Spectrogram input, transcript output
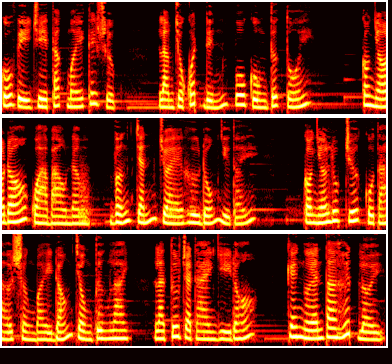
Cố vị chi tắt mấy cái rực Làm cho quách đỉnh vô cùng tức tối. Con nhỏ đó qua bao năm Vẫn tránh chòe hư đốn như thế. Còn nhớ lúc trước cô ta ở sân bay Đón chồng tương lai Là tư trạch hàng gì đó, Khen người anh ta hết lời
